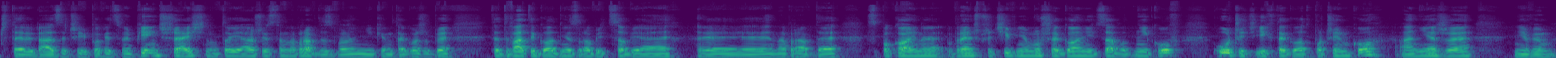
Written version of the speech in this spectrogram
4 razy, czyli powiedzmy 5-6, no to ja już jestem naprawdę zwolennikiem tego, żeby te dwa tygodnie zrobić sobie e, naprawdę spokojne. Wręcz przeciwnie, muszę gonić zawodników, uczyć ich tego odpoczynku, a nie, że nie wiem,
